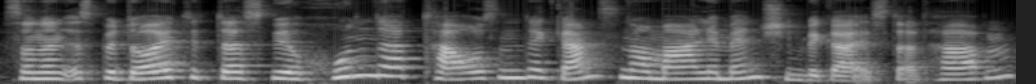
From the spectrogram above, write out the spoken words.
sondern es bedeutet, dass wir Hunderttausende ganz normale Menschen begeistert haben,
